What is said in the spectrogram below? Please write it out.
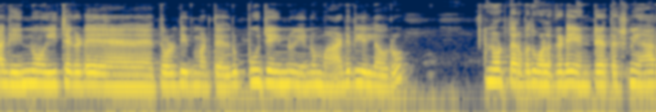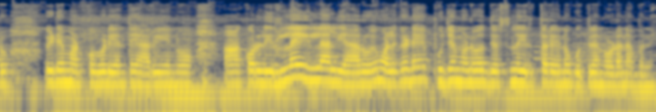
ಹಾಗೆ ಇನ್ನೂ ಈಚೆಗಡೆ ತೊಳೆದು ಇದು ಮಾಡ್ತಾಯಿದ್ರು ಪೂಜೆ ಇನ್ನೂ ಏನೂ ಮಾಡಿರಲಿಲ್ಲ ಅವರು. ನೋಡ್ತಾ ಇರ್ಬೋದು, ಒಳಗಡೆ ಎಂಟ್ರಿ ಆದ ತಕ್ಷಣ ಯಾರು ವೀಡಿಯೋ ಮಾಡ್ಕೋಬೇಡಿ ಅಂತ ಯಾರು ಏನು ಇರಲೇ ಇಲ್ಲ ಅಲ್ಲಿ ಯಾರು, ಒಳಗಡೆ ಪೂಜೆ ಮಾಡುವ ದೇವಸ್ಥಾನ ಇರ್ತಾರೆ ಏನೋ ಗೊತ್ತಿಲ್ಲ, ನೋಡೋಣ ಬನ್ನಿ.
